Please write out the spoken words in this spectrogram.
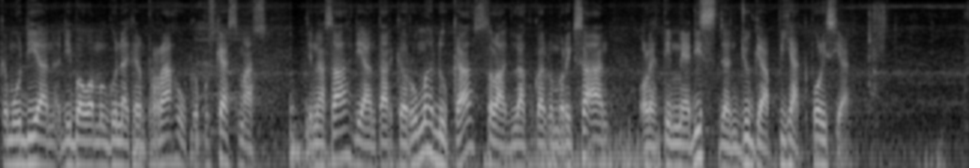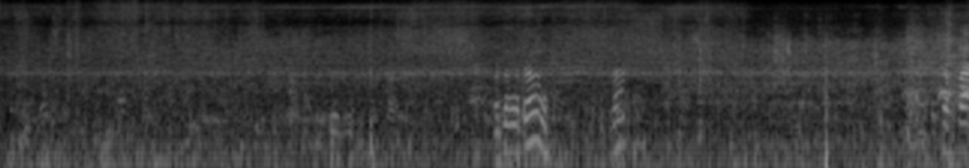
kemudian dibawa menggunakan perahu ke puskesmas. Jenazah diantar ke rumah duka setelah dilakukan pemeriksaan oleh tim medis dan juga pihak kepolisian. Dibuka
